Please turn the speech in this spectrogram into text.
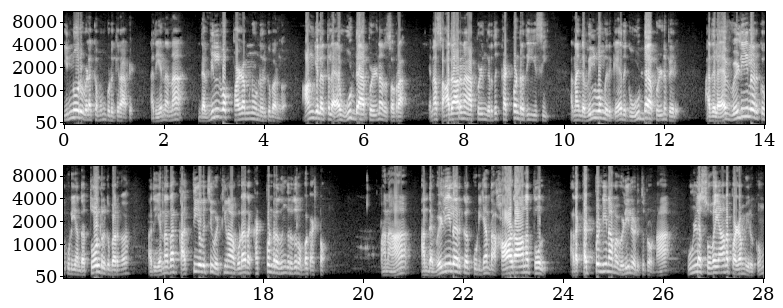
இன்னொரு விளக்கமும் கொடுக்கிறார்கள். அது என்னன்னா இந்த வில்வ பழம்னு ஒன்று இருக்கு பாருங்க. ஆங்கிலத்தில் வுட் ஆப்பிள்னு அதை சொல்றா. ஏன்னா சாதாரண ஆப்பிள்ங்கிறது கட் பண்ணுறது ஈஸி ஆனால் இந்த வில்வம் இருக்கு அதுக்கு வுட் ஆப்பிள்னு பேர். அதில் வெளியில் இருக்கக்கூடிய அந்த தோல் இருக்கு பாருங்க. அது என்னதான் கத்தியை வச்சு வெட்டினா கூட அதை கட் பண்ணுறதுங்கிறது ரொம்ப கஷ்டம். ஆனால் அந்த வெளியில் இருக்கக்கூடிய அந்த ஹார்டான தோல் அதை கட் பண்ணி நாம் வெளியில் எடுத்துட்டோம்னா உள்ள சுவையான பழம் இருக்கும்.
